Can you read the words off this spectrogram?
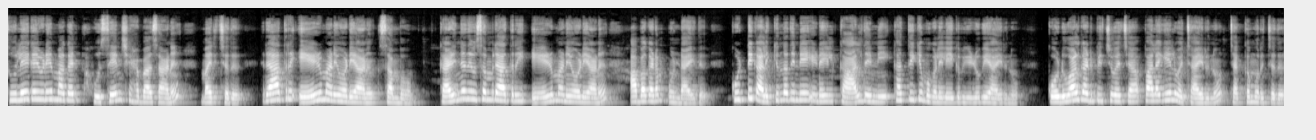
സുലേഖയുടെ മകൻ ഹുസൈൻ ഷഹബാസ് ആണ് മരിച്ചത്. രാത്രി ഏഴ് മണിയോടെയാണ് സംഭവം. കഴിഞ്ഞ ദിവസം രാത്രി ഏഴ് മണിയോടെയാണ് അപകടം ഉണ്ടായത്. കുട്ടി കളിക്കുന്നതിന്റെ ഇടയിൽ കാൽ തെന്നി കത്തിക്ക് മുകളിലേക്ക് വീഴുകയായിരുന്നു. കൊടുവാൾ ഘടിപ്പിച്ചു വെച്ച പലകയിൽ വെച്ചായിരുന്നു ചക്ക മുറിച്ചത്.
